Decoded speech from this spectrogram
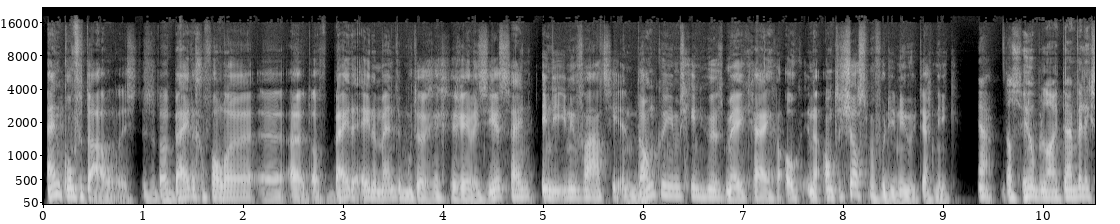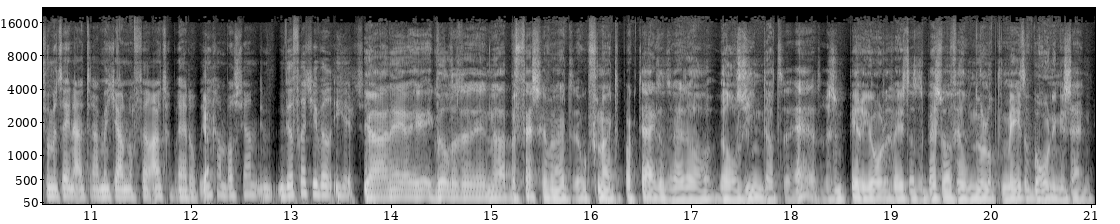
en comfortabel is. Dus dat beide gevallen, uh, dat beide elementen moeten gerealiseerd zijn in die innovatie. En dan kun je misschien huurders meekrijgen, ook in een enthousiasme voor die nieuwe techniek. Ja, dat is heel belangrijk. Daar wil ik zo meteen uiteraard met jou nog veel uitgebreider op ja. ingaan, Bastiaan. Wilfred, je wil eerst. Ja, nee, ik wilde het inderdaad bevestigen, vanuit, ook vanuit de praktijk, dat wij wel, wel zien dat hè, er is een periode geweest dat er best wel veel nul op de meter woningen zijn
